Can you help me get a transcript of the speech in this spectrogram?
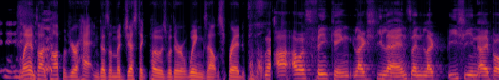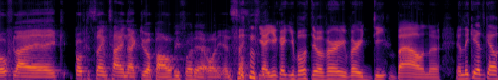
lands on top of your hat and does a majestic pose with her wings outspread. No, I, I was thinking like she lands and like Ishi and I both like both at the same time like do a bow before the audience. yeah, you got you both do a very very deep bow, and the and the kids go,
